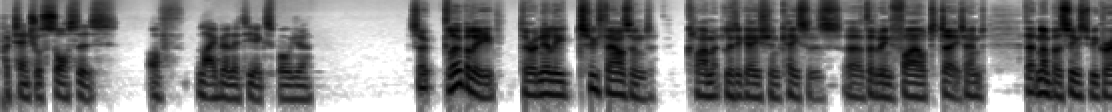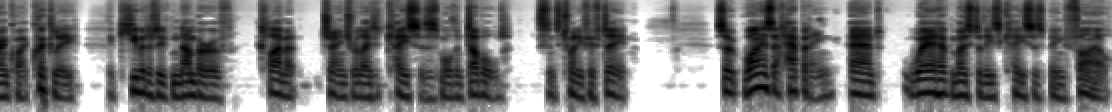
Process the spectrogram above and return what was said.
potential sources of liability exposure. So, globally, there are nearly 2,000 climate litigation cases uh, that have been filed to date, and that number seems to be growing quite quickly. The cumulative number of climate change related cases has more than doubled since 2015. So, why is that happening, and where have most of these cases been filed?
